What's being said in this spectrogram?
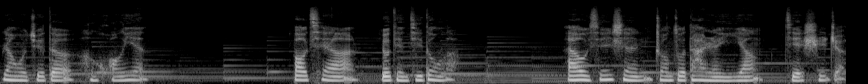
让我觉得很晃眼。抱歉啊，有点激动了。L 先生装作大人一样解释着，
